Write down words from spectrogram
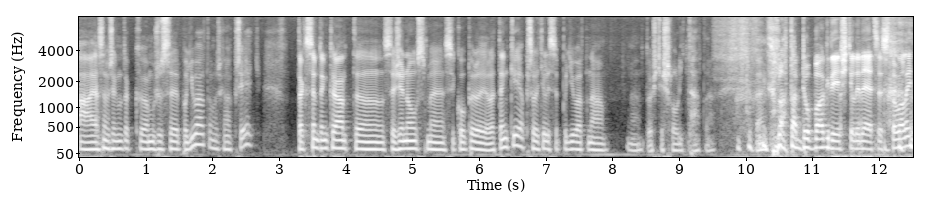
A já jsem řekl, tak můžu se podívat? A on říkal, přijeď. Tak jsem tenkrát eh, se ženou jsme si koupili letenky a přiletěli se podívat na No, to ještě šlo lítat. tak to byla ta doba, kdy ještě lidé cestovali.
